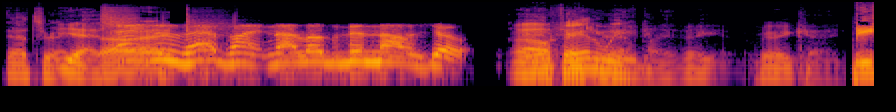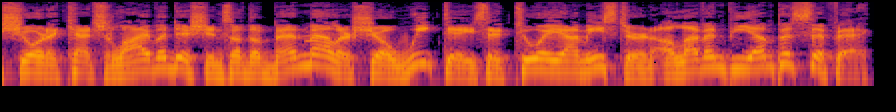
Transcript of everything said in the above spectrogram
That's right. Yes. Hey, this is Half Pint, and I love the Ben Maller Show. Oh, And- thank and you. weed. Half Pint. Very, very kind. Be sure to catch live editions of the Ben Maller Show weekdays at 2 a.m. Eastern, 11 p.m. Pacific.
